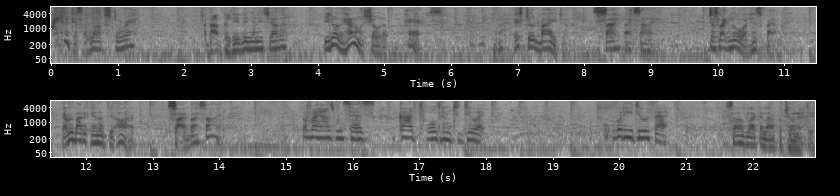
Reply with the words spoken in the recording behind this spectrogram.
I think it's a love story about believing in each other. You know, the animals showed up in pairs. You know, they stood by each other, side by side, just like Noah and his family. Everybody entered the ark side by side. But my husband says God told him to do it. What do you do with that? Sounds like an opportunity.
